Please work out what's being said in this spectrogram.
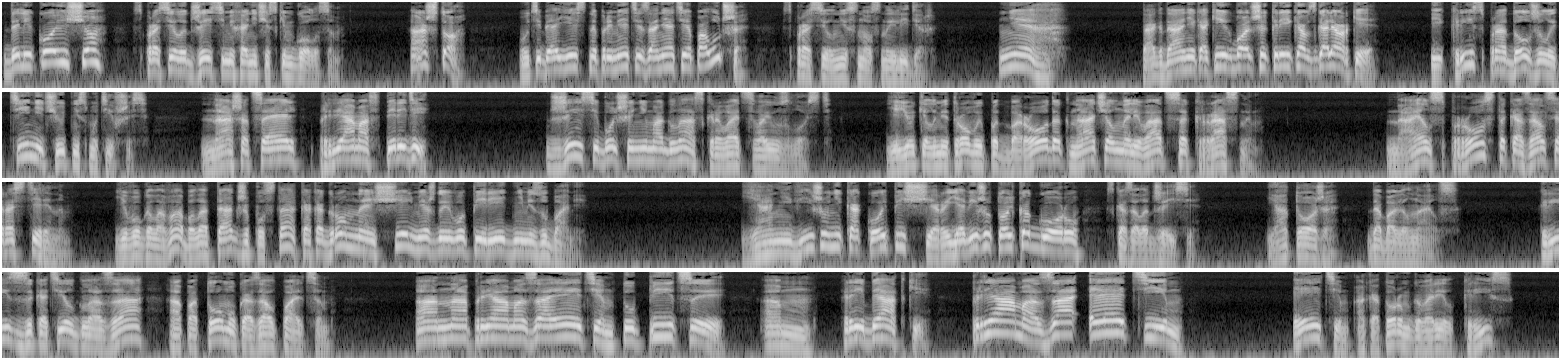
«Далеко еще?» — спросила Джейси механическим голосом. «А что, у тебя есть на примете занятия получше?» — спросил несносный лидер. «Не, тогда никаких больше криков с галерки. и Крис продолжил идти, ничуть не смутившись. «Наша цель прямо впереди!» Джесси больше не могла скрывать свою злость. Ее километровый подбородок начал наливаться красным. Найлс просто казался растерянным. Его голова была так же пуста, как огромная щель между его передними зубами. «Я не вижу никакой пещеры, я вижу только гору», — сказала Джейси. «Я тоже», — добавил Найлс. Крис закатил глаза, а потом указал пальцем. «Она прямо за этим, тупицы! Эм, ребятки, прямо за этим!» Этим, о котором говорил Крис,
